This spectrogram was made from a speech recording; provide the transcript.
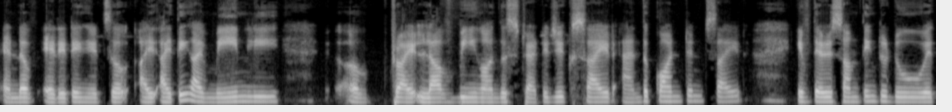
end up editing it. So i i think i mainly uh, try love being on the strategic side and the content side. If there is something to do with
